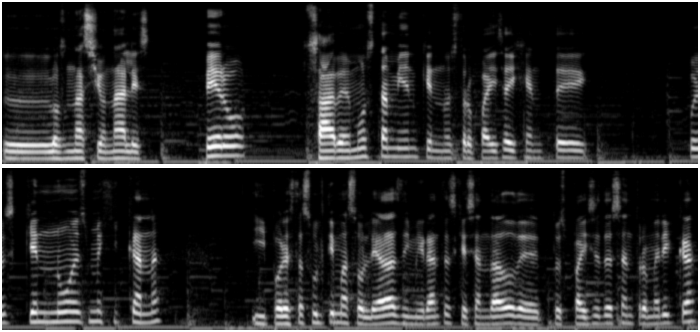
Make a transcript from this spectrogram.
los nacionales, pero sabemos también que en nuestro país hay gente pues que no es mexicana. Y por estas últimas oleadas de inmigrantes que se han dado de pues, países de Centroamérica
